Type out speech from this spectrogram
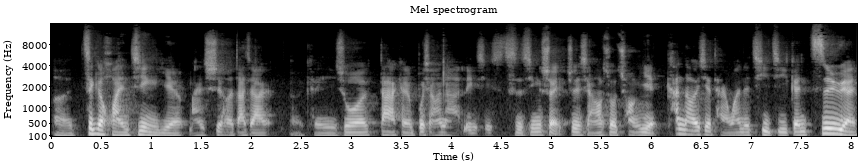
呃，这个环境也蛮适合大家。呃，可以说大家可能不想要拿零薪死薪水，就是想要说创业，看到一些台湾的契机跟资源，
